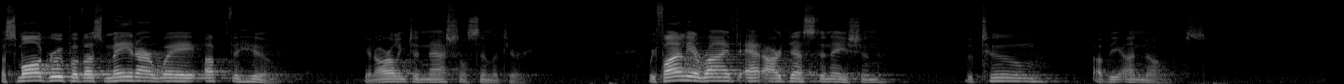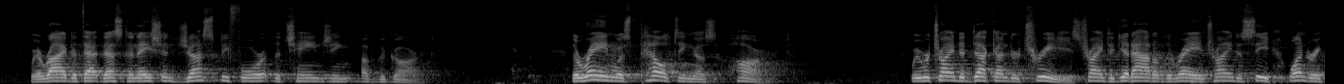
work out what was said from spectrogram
A small group of us made our way up the hill in Arlington National Cemetery. We finally arrived at our destination, the tomb of the unknowns. We arrived at that destination just before the changing of the guard. The rain was pelting us hard. We were trying to duck under trees, trying to get out of the rain, trying to see, wondering,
